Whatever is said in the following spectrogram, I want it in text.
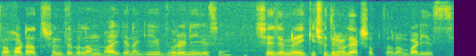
তো হঠাৎ শুনতে পেলাম ভাইকে নাকি ধরে নিয়ে গেছে। সেই জন্য এই কিছুদিন হলো এক সপ্তাহ হলাম বাড়ি এসেছি।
